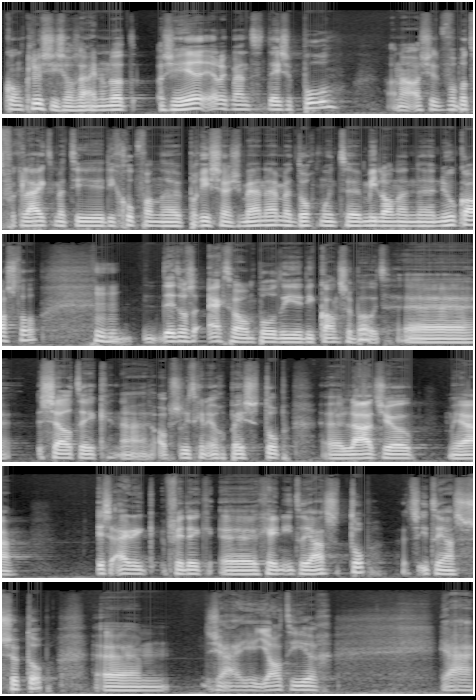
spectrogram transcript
conclusie zal zijn. Omdat als je heel eerlijk bent, deze pool nou, als je het bijvoorbeeld vergelijkt met die, die groep van uh, Paris Saint-Germain, met Dortmund, uh, Milan en uh, Newcastle. Mhm. Dit was echt wel een pool die, die kansen bood. Celtic, nou, absoluut geen Europese top. Lazio, maar ja, is eigenlijk, vind ik, geen Italiaanse top. Het is Italiaanse subtop. Um, dus ja, je, je, had hier... Ja,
